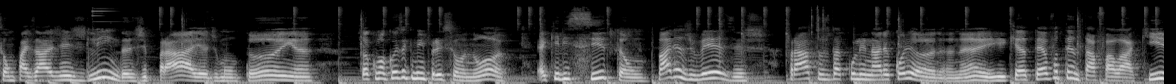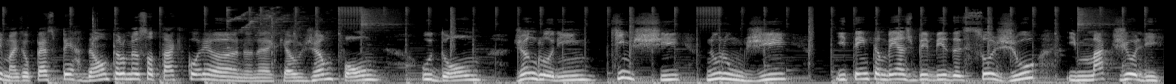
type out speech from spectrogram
São paisagens lindas de praia, de montanha. Só que uma coisa que me impressionou é que eles citam várias vezes pratos da culinária coreana, né? E que até vou tentar falar aqui, mas eu peço perdão pelo meu sotaque coreano, né? Que é o jampong, udon, janglorin, kimchi, nurungji, e tem também as bebidas soju e makjoli.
